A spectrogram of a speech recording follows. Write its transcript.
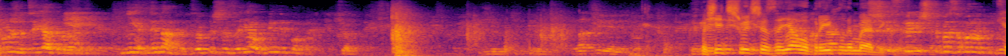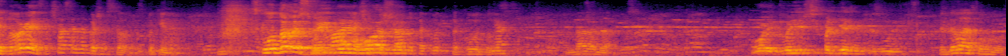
Друже, це я тебе. Ні, не треба. Запиши заяву, він не помер. Все. Пишіть швидше заяву, приїхали медики. Скоріше тебе заберуть. Ні, добре, зараз я напишу все, спокійно. Складаю свої повноваження. Таку-то, таку Да, да, да. Ой, твої всі подельники дзвонять. Так давай поговоримо.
